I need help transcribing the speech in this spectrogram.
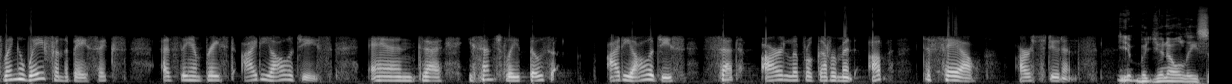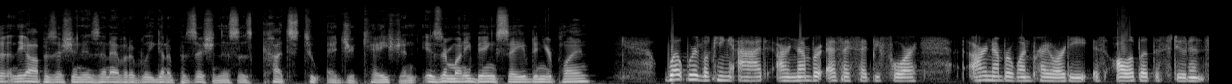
swing away from the basics as they embraced ideologies. And uh, essentially, those ideologies set our liberal government up to fail our students. Yeah, but you know, Lisa, the opposition is inevitably going to position this as cuts to education. Is there money being saved in your plan? What we're looking at, our number, as I said before, our number one priority is all about the students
